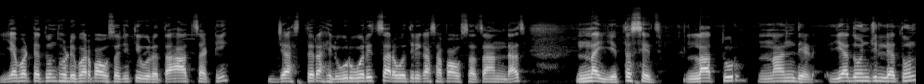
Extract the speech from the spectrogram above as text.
या पट्ट्यातून थोडीफार पावसाची तीव्रता आजसाठी जास्त राहील. उर्वरित सार्वत्रिक असा पावसाचा अंदाज नाही आहे तसेच लातूर नांदेड या दोन जिल्ह्यातून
